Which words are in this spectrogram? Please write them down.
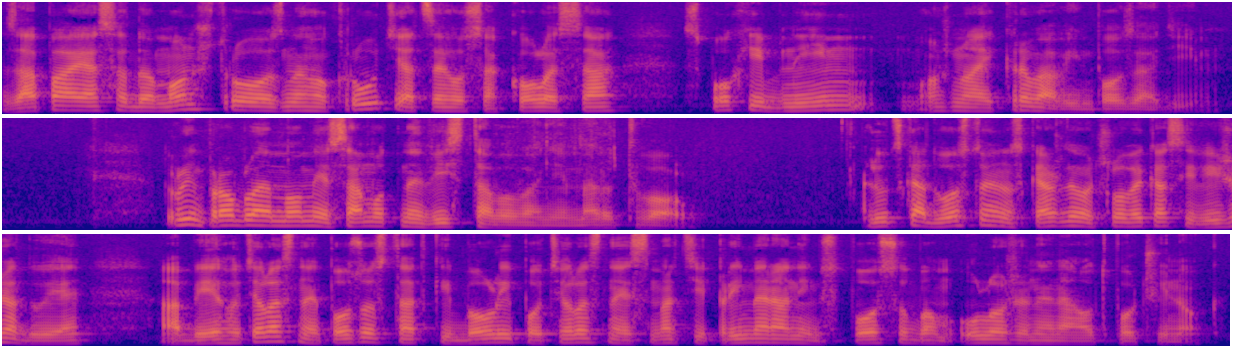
zapája sa do monštruózneho krútiaceho sa kolesa s pochybným, možno aj krvavým pozadím. Druhým problémom je samotné vystavovanie mŕtvol. Ľudská dôstojnosť každého človeka si vyžaduje, aby jeho telesné pozostatky boli po telesnej smrti primeraným spôsobom uložené na odpočinok.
